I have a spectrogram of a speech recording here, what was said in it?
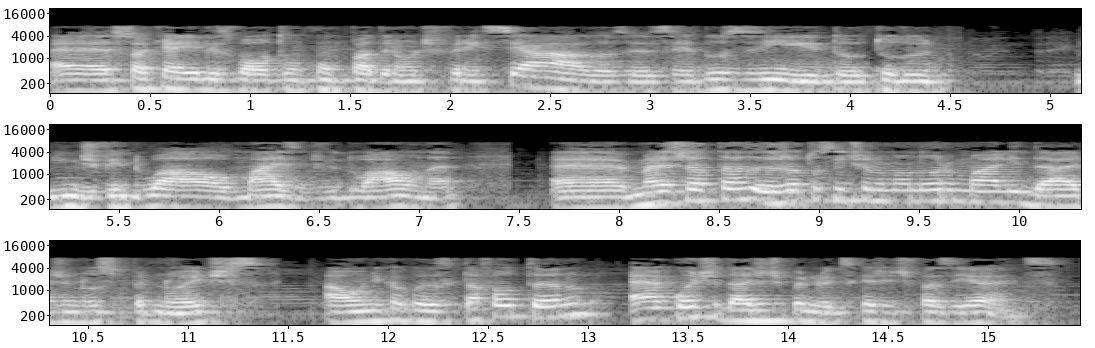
é, só que aí eles voltam com um padrão diferenciado, às vezes reduzido, tudo individual, mais individual, né? É, mas já tá, eu já tô sentindo uma normalidade nos pernoites. A única coisa que tá faltando é a quantidade de pernoites que a gente fazia antes.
